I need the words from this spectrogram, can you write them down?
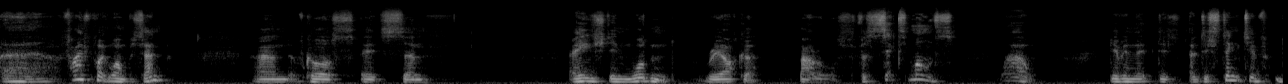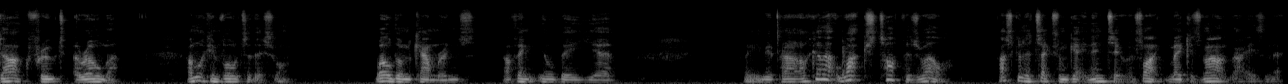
5.1%, uh, and of course, it's um, aged in wooden Rioja barrels for six months. Wow, giving it a distinctive dark fruit aroma. I'm looking forward to this one. Well done, Camerons. I think you'll be. Uh, Be proud. Look at that wax top as well. That's going to take some getting into. It's like Maker's Mark, that isn't it?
